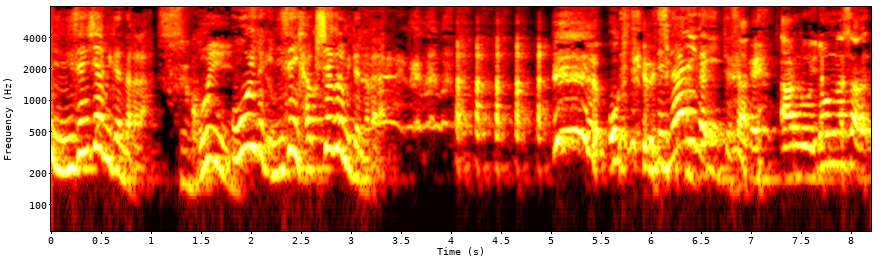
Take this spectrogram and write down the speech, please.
年に2000試合見てんだから。すごい、多い時2100試合ぐらい見てんだから。起きてるで、何がいいってさえ、あの、いろんなさ、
